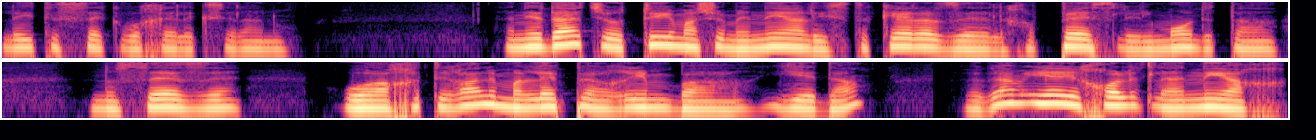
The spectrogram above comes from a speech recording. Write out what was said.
להתעסק בחלק שלנו? אני יודעת שאותי מה שמניע להסתכל על זה, לחפש, ללמוד את הנושא הזה, הוא החתירה למלא פערים בידע, וגם אי היכולת להניח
